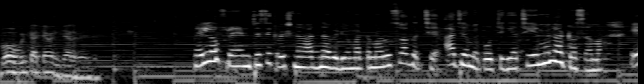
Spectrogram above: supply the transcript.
બહુ ભૂખ્યા છે ને ત્યારે રહેજો. હેલો ફ્રેન્ડ, જય શ્રી કૃષ્ણ. આજના વિડીયોમાં તમારું સ્વાગત છે. આજે અમે પહોંચી ગયા છીએ મલા ઢોસામાં એ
